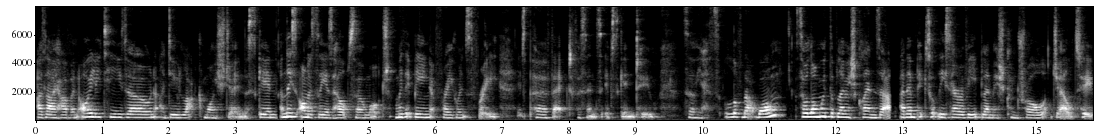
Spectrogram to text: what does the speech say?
as I have an oily T-zone, I do lack moisture in the skin. And this honestly has helped so much. With it being fragrance free, it's perfect for sensitive skin too. So yes, love that one. So along with the blemish cleanser, I then picked up the CeraVe Blemish Control Gel too.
